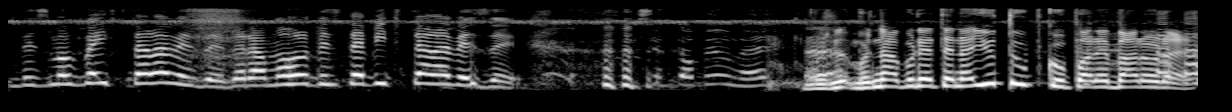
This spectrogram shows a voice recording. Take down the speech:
Bys mohl být v televizi, teda mohl byste být v televizi. Jsem tam byl, ne? Možná, možná budete na YouTubeku, pane barone.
